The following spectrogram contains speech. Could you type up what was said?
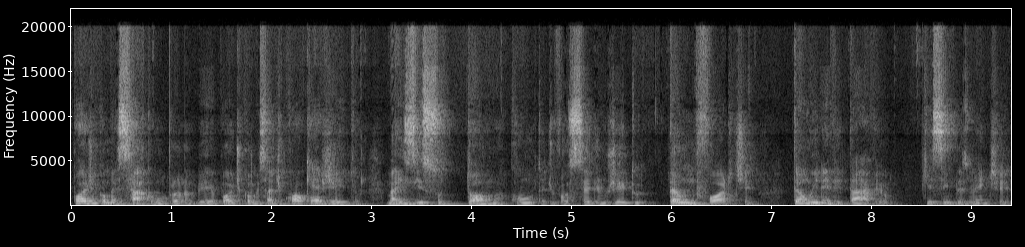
pode começar como plano B, pode começar de qualquer jeito, mas isso toma conta de você de um jeito tão forte, tão inevitável, que simplesmente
